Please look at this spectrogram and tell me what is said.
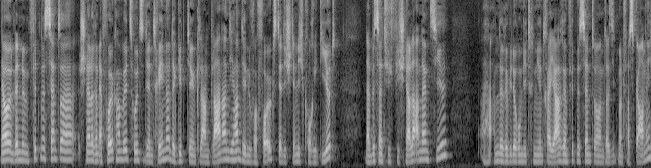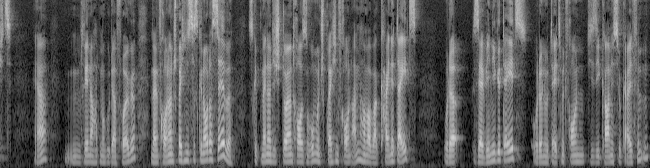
Ja, und wenn du im Fitnesscenter schnelleren Erfolg haben willst, holst du dir einen Trainer, der gibt dir einen klaren Plan an die Hand, den du verfolgst, der dich ständig korrigiert. Dann bist du natürlich viel schneller an deinem Ziel. Andere wiederum, die trainieren drei Jahre im Fitnesscenter und da sieht man fast gar nichts. Ja, dem Trainer hat man gute Erfolge. Beim Frauenansprechen ist das genau dasselbe. Es gibt Männer, die steuern draußen rum und sprechen Frauen an, haben aber keine Dates oder sehr wenige Dates oder nur Dates mit Frauen, die sie gar nicht so geil finden.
